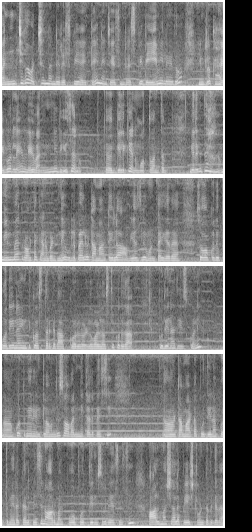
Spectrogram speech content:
మంచిగా వచ్చిందండి రెసిపీ అయితే. నేను చేసిన రెసిపీ ఇది ఏమీ లేదు. ఇంట్లో కాయగూరలు ఏం లేవు. అన్నీ తీసాను. గెలికాను. మొత్తం అంతా గెలిగితే మిల్ మేకర్ ఒకటే కనబడింది. ఉల్లిపాయలు టమాటీలు ఆబ్వియస్లీ ఉంటాయి కదా. సో కొద్దిగా పుదీనా ఇంటికి వస్తారు కదా ఆకుకూరలు వాళ్ళు వాళ్ళు వస్తే కొద్దిగా పుదీనా తీసుకొని కొత్తిమీర ఇంట్లో ఉంది. సో అవన్నీ కలిపేసి టమాటా పుదీనా కొత్తిమీర కలిపేసి నార్మల్ పోపు దినుసులు వేసేసి ఆల్ మసాలా పేస్ట్ ఉంటుంది కదా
